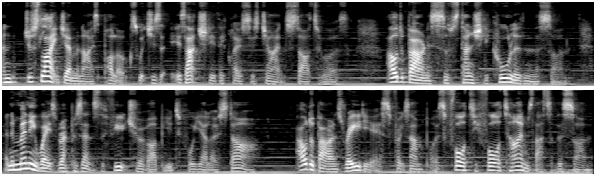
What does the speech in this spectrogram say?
And just like Gemini's Pollux, which is, is actually the closest giant star to us, Aldebaran is substantially cooler than the Sun, and in many ways represents the future of our beautiful yellow star. Aldebaran's radius, for example, is 44 times that of the Sun,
